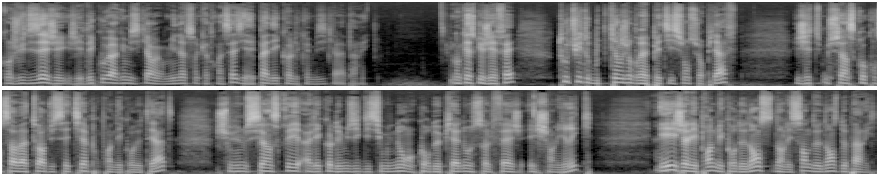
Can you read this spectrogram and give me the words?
Quand je vous disais, j'ai découvert la musicale en 1996, il n'y avait pas d'école de musicale à Paris. Donc qu'est-ce que j'ai fait? Tout de suite, au bout de 15 jours de répétition sur Piaf, je me suis inscrit au conservatoire du 7e pour prendre des cours de théâtre. Je me suis inscrit à l'école de musique d'Issy Moulineau en cours de piano, solfège et chant lyrique. Et j'allais prendre mes cours de danse dans les centres de danse de Paris.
